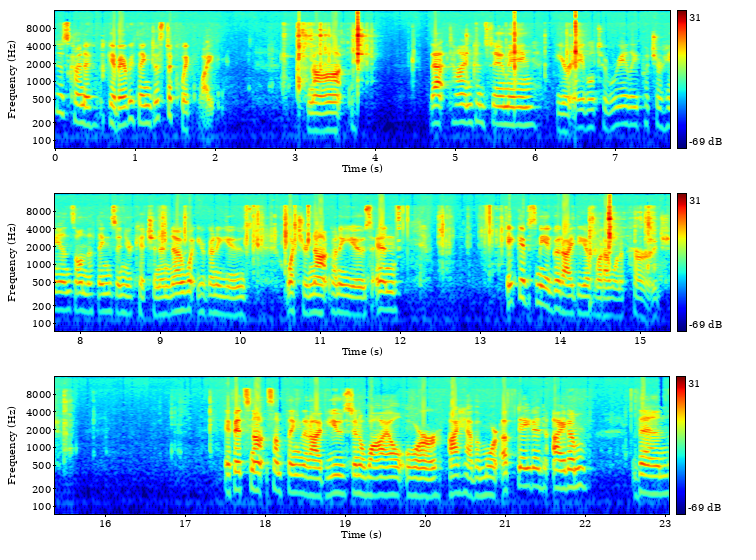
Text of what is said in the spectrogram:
Just kind of give everything just a quick wipe. It's not that time consuming. You're able to really put your hands on the things in your kitchen and know what you're going to use, what you're not going to use. And it gives me a good idea of what I want to purge. If it's not something that I've used in a while or I have a more updated item, then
